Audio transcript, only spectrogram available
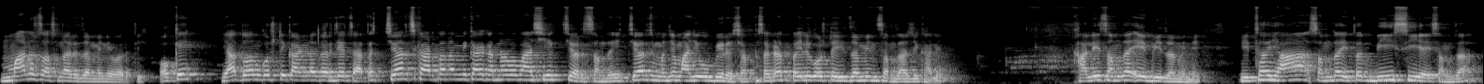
माणूस असणारे जमिनीवरती. ओके या दोन गोष्टी काढणं गरजेचं आहे. आता चर्च काढताना मी काय करणार बाबा? अशी एक चर्च समजा. ही चर्च म्हणजे माझी उभी रेषा. सगळ्यात पहिली गोष्ट ही जमीन समजा अशी खाली. खाली समजा ए बी जमीन आहे. इथं ह्या समजा इथं बी सी आहे समजा.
